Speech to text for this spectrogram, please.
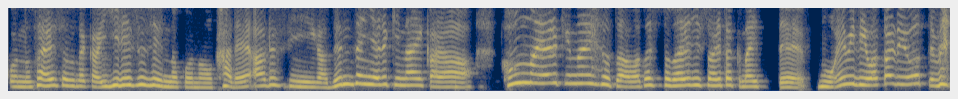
この最初のだからイギリス人のこの彼アルフィーが全然やる気ないからこんなやる気ない人とは私隣に座りたくないってもうエミリー分かるよってめっ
